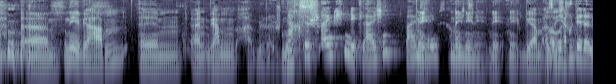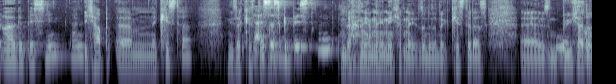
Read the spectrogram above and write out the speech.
ähm, nee, wir haben ähm, ein, wir haben äh, Nachttischschränkchen, die gleichen, beide nee, links nee, nee, nee, nee, nee, wir haben also Aber wo ich hab, tut ihr denn euer Gebiss hin dann? Ich habe ähm, eine Kiste, in dieser Kiste da ist das Gebiss drin. Da, nee, nee, ich habe eine, so, eine, so eine Kiste, da äh, sind oh, Bücher Tropf,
